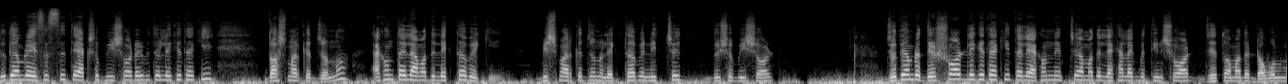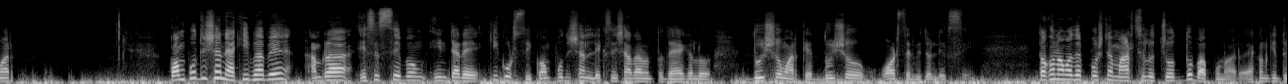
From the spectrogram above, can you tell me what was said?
যদি আমরা এসএসসিতে একশো বিশ ওয়ার্ডের ভিতরে লিখে থাকি দশ মার্কের জন্য, এখন তাইলে আমাদের লিখতে হবে কি? বিশ মার্কের জন্য লিখতে হবে নিশ্চয়ই দুশো বিশ ওয়ার্ড যদি আমরা দেড়শো ওয়ার্ড লিখে থাকি, তাহলে এখন নিশ্চয়ই আমাদের লেখা লাগবে তিনশো ওয়ার্ড, যেহেতু আমাদের ডবল মার্ক কম্পোজিশন একইভাবে আমরা এসএসসি এবং ইন্টারে কি করছি? কম্পোজিশন লিখছি, সাধারণত দেখা গেল দুইশো মার্কের, দুইশো ওয়ার্ডসের ভিতর লিখছি। তখন আমাদের প্রশ্নে মার্ক ছিল চোদ্দ বা পনেরো, এখন কিন্তু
